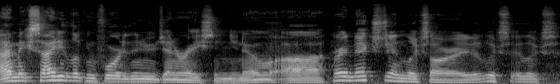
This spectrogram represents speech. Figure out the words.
I'm excited looking forward to the new generation, you know? Uh, Right, next gen looks alright. It looks, it looks.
